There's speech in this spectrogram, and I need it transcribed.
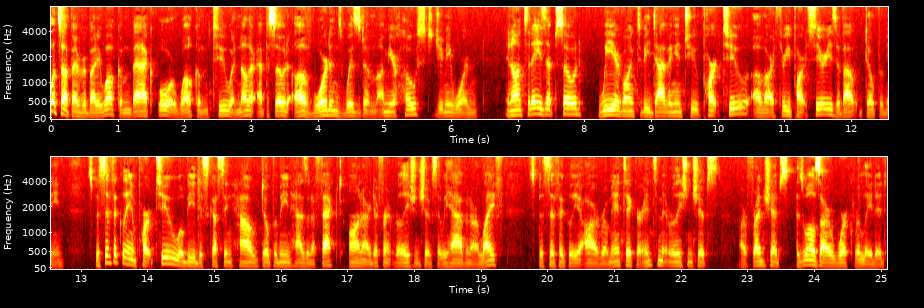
What's up, everybody? Welcome back, or welcome to another episode of Warden's Wisdom. I'm your host, Jimmy Warden, and on today's episode, we are going to be diving into part two of our three part series about dopamine. Specifically, in part two, we'll be discussing how dopamine has an effect on our different relationships that we have in our life, specifically our romantic or intimate relationships, our friendships, as well as our work related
